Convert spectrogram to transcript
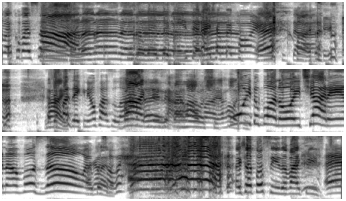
Vai começar. Será Chapecoense, tá? É pra Vai. fazer que nem eu faço lá. Vai, É, a vai lá, vai, a rocha. Muito boa noite, Arena Vozão. Aí A o pessoal vai. A gente já torcida, vai, Cris. É.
